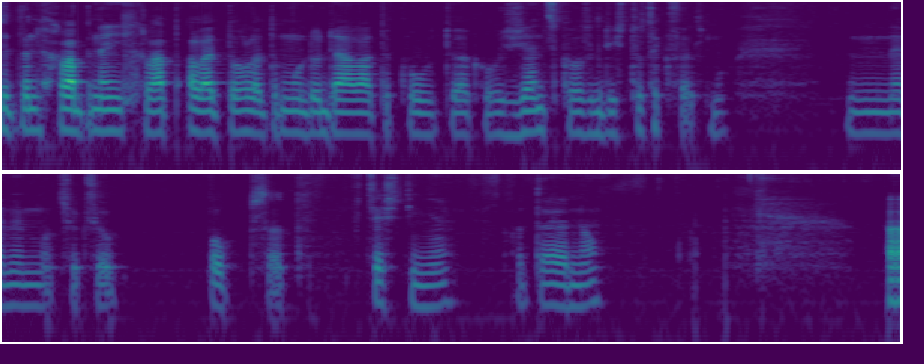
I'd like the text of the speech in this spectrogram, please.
že ten chlap není chlap, ale tohle tomu dodává takovou tu jako ženskost, když to tak vezmu. Nevím moc, jak se popsat češtině, a to je jedno. A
